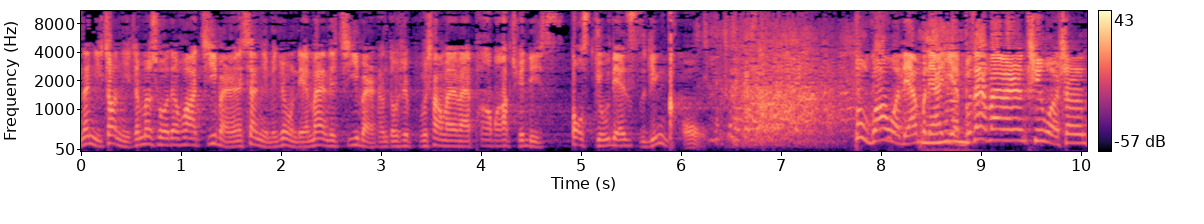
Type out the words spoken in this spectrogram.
那你照你这么说的话，基本上像你们这种连麦的，基本上都是不上 YY，啪啪群里到九点使劲口，不管我连不连，也不在 YY 上听我声，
